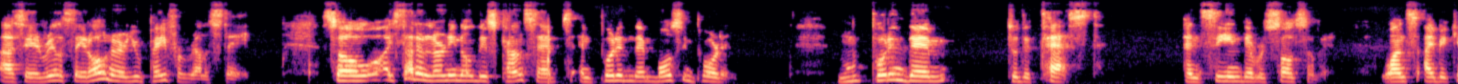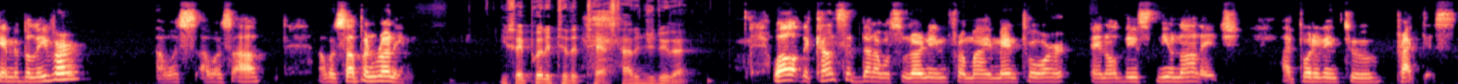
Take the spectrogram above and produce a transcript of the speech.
As a real estate owner, you pay for real estate. So I started learning all these concepts and putting them, most important, putting them to the test and seeing the results of it. Once I became a believer, I was I was up I was up and running. You say put it to the test. How did you do that? Well, the concept that I was learning from my mentor and all this new knowledge, I put it into practice.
